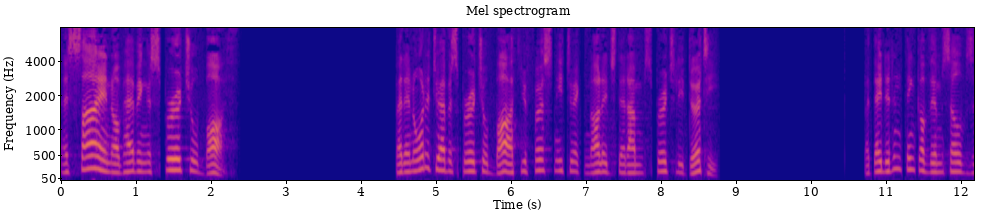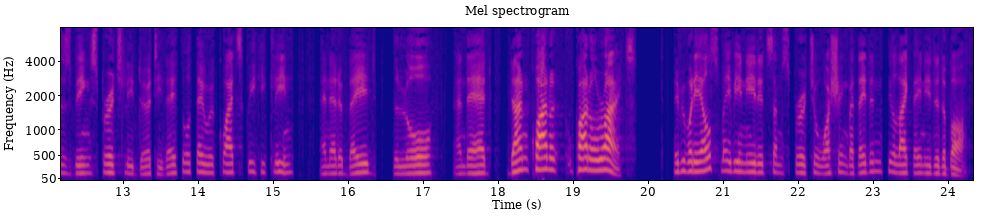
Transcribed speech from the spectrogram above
a sign of having a spiritual bath. But in order to have a spiritual bath, you first need to acknowledge that I'm spiritually dirty. But they didn't think of themselves as being spiritually dirty. They thought they were quite squeaky clean and had obeyed the law and they had done quite, quite all right. Everybody else maybe needed some spiritual washing, but they didn't feel like they needed a bath.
